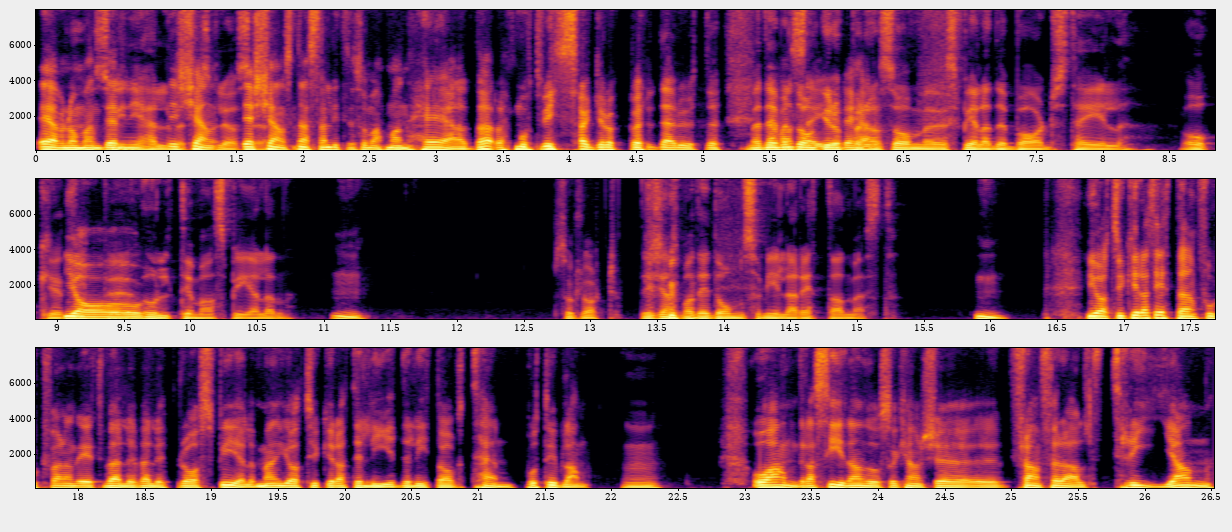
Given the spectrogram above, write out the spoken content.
Även om man, Så det, i det, helvete kän, det känns nästan lite som att man hädar mot vissa grupper där ute. Men det är väl de grupperna som eh, spelade Bard's Tale och eh, typ Ja, eh, och- Ultima-spelen. Mm. Såklart. Det känns som att det är de som gillar ettan mest. Mm. Jag tycker att ettan fortfarande är ett väldigt, väldigt bra spel, men jag tycker att det lider lite av tempot ibland. Mm. Å andra sidan då så kanske framförallt trean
